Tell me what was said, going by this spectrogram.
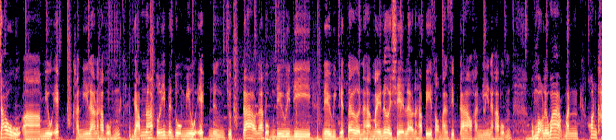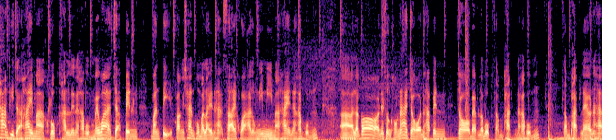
เจ้ามิวเอ็กคันนี้แล้วนะครับผมย้ำนะครับตัวนี้เป็นตัว m i l X 1.9 นะครับผม DVD Navigator นะฮะ Minor Change แล้วนะครับปี 2019 คันนี้นะครับผมผมบอกเลยว่ามันค่อนข้างที่จะให้มาครบคันเลยนะครับผมไม่ว่าจะเป็นมันติฟังก์ชันพวงมาลัยนะฮะซ้ายขวาตรงนี้มีมาให้นะครับผมแล้วก็ในส่วนของหน้าจอนะฮะเป็นจอแบบระบบสัมผัสนะครับผม สัมผัสแล้วนะฮะ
